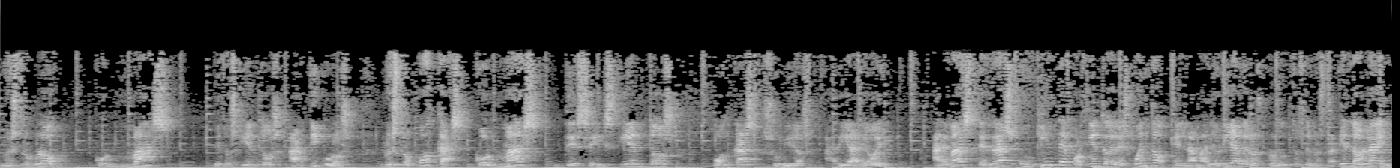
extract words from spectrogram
nuestro blog con más de 200 artículos, nuestro podcast con más de 600 podcasts subidos a día de hoy. Además, tendrás un 15% de descuento en la mayoría de los productos de nuestra tienda online.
